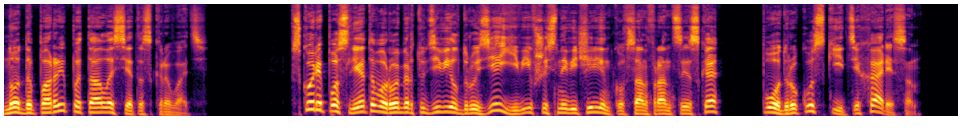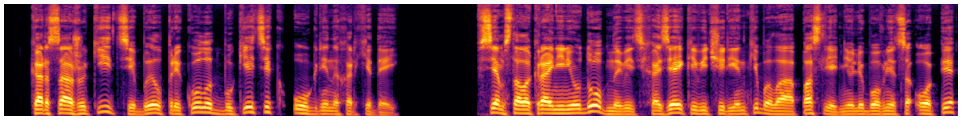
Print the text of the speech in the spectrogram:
но до поры пыталась это скрывать. Вскоре после этого Роберт удивил друзей, явившись на вечеринку в Сан-Франциско под руку с Китти Харрисон. Корсажу Китти был приколот букетик огненных орхидей. Всем стало крайне неудобно, ведь хозяйкой вечеринки была последняя любовница Оппи,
